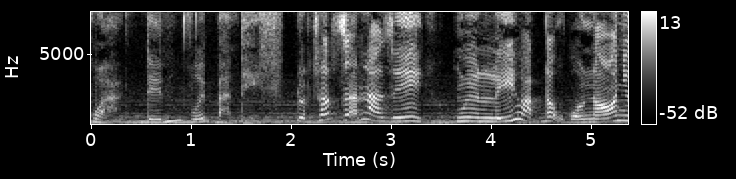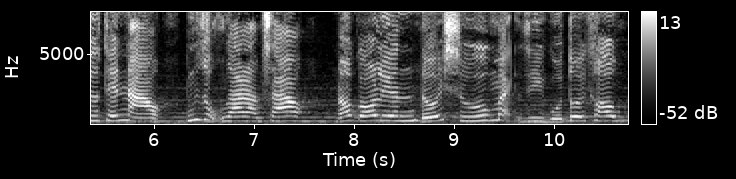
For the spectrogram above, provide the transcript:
quả đến với bản thể. Luật hấp dẫn là gì? Nguyên lý hoạt động của nó như thế nào? Ứng dụng ra làm sao? Nó có liên đới sứ mệnh gì của tôi không?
